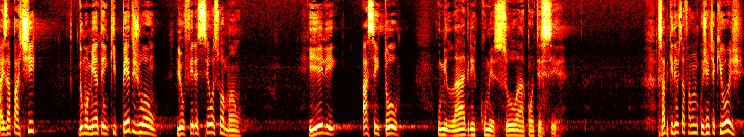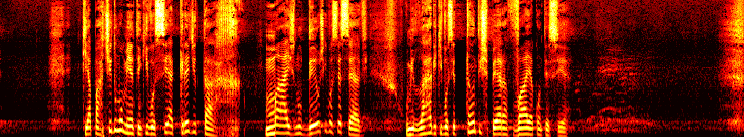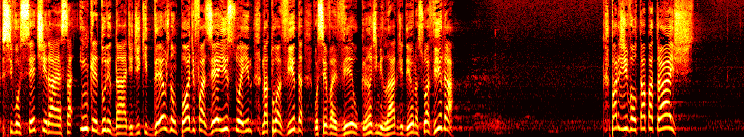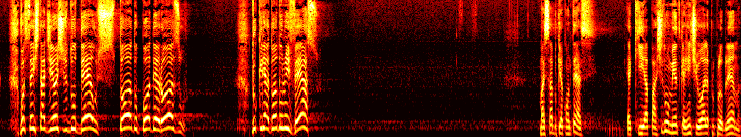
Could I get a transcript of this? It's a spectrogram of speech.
Mas a partir do momento em que Pedro e João lhe ofereceu a sua mão e ele aceitou, o milagre começou a acontecer. Sabe que Deus está falando com gente aqui hoje? Que a partir do momento em que você acreditar mais no Deus que você serve, o milagre que você tanto espera vai acontecer. Se você tirar essa incredulidade de que Deus não pode fazer isso aí na tua vida, você vai ver o grande milagre de Deus na sua vida. Pare de voltar para trás. Você está diante do Deus Todo-Poderoso, do Criador do universo. Mas sabe o que acontece? É que a partir do momento que a gente olha para o problema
